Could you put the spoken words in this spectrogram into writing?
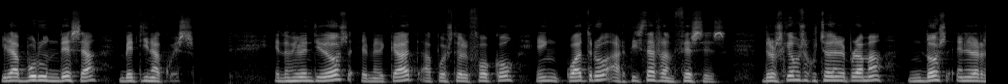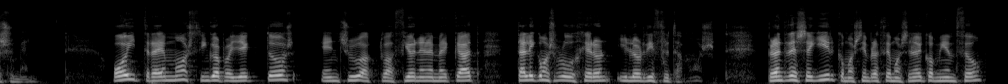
y la burundesa Bettina Cues. En 2022, el Mercat ha puesto el foco en cuatro artistas franceses, de los que hemos escuchado en el programa, dos en el resumen. Hoy traemos cinco proyectos en su actuación en el Mercat, tal y como se produjeron y los disfrutamos. Pero antes de seguir, como siempre hacemos en el comienzo,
